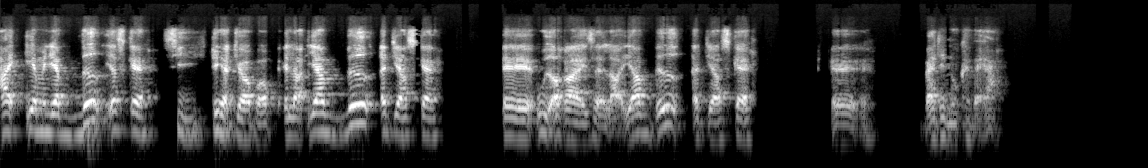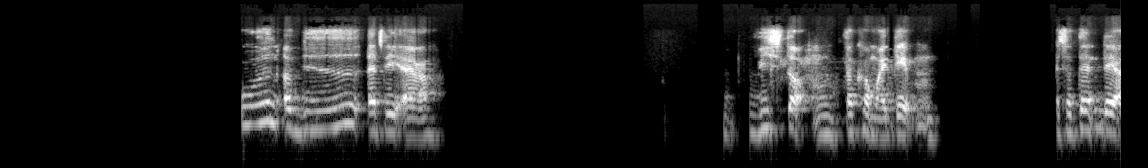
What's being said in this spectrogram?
ej, jamen jeg ved, jeg skal sige det her job op, eller jeg ved, at jeg skal øh, ud og rejse, eller jeg ved, at jeg skal, øh, hvad det nu kan være. Uden at vide, at det er visdommen, der kommer igennem. Altså den der,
